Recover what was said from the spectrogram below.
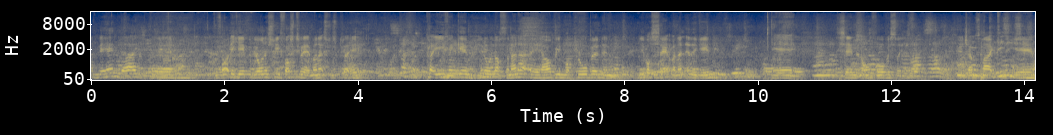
In the end, I uh, thought the game, to be honest with you, first 20 minutes was pretty pretty even game, you know, nothing in it. Uh, Albion were probing and we were settling into the game. Uh, sending off obviously has a huge impact in the game.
